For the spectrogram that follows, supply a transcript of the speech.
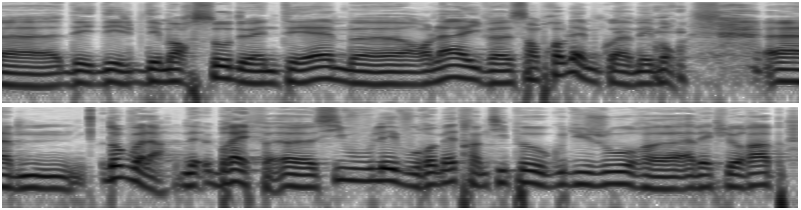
euh des, des, des, morceaux de NTM euh, en live sans problème, quoi. Mais bon, donc voilà. Bref, si vous voulez vous remettre un petit peu au goût du jour avec le rap,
